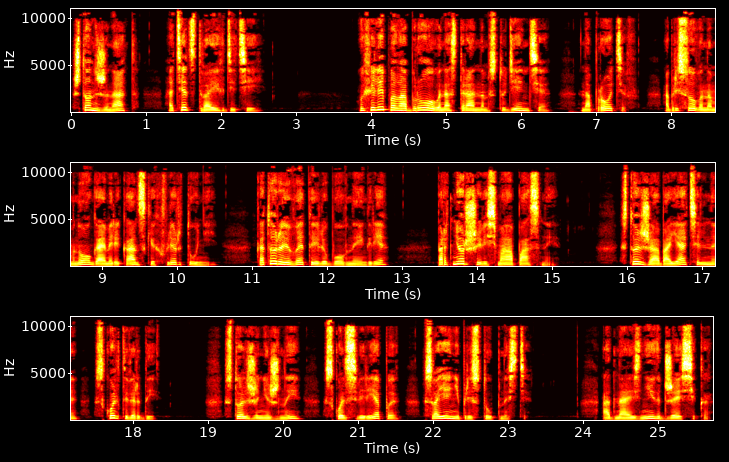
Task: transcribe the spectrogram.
что он женат, отец двоих детей. У Филиппа Лабро в иностранном студенте, напротив, обрисовано много американских флиртуней, которые в этой любовной игре Партнерши весьма опасные. Столь же обаятельны, сколь тверды. Столь же нежны, сколь свирепы в своей неприступности. Одна из них — Джессика,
